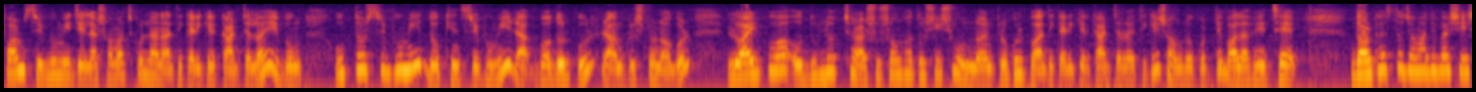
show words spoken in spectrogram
ফর্ম শ্রীভূমি জেলা সমাজ কল্যাণ আধিকারিকের কার্যালয় এবং উত্তর শ্রীভূমি, দক্ষিণ শ্রীভূমি বদরপুর, রামকৃষ্ণনগর লোয়ারপোয়া ও দুর্লভ ছাড়া সুসংহত শিশু উন্নয়ন প্রকল্প আধিকারিকের কার্যালয় থেকে সংগ্রহ করতে বলা হয়েছে। দরখাস্ত জমা দেবার শেষ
